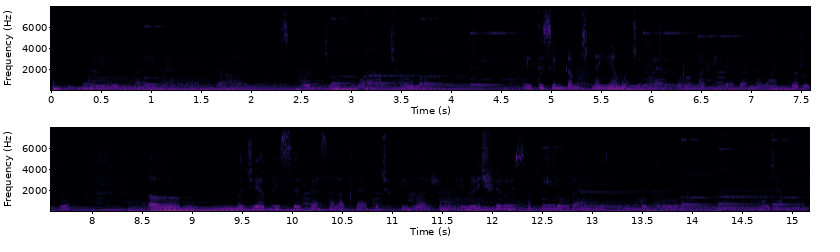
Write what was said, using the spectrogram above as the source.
ठीक है ये भी एक टाइम है एंड इसको जो हुआ अच्छा हुआ। इतने सिम्टम्स नहीं है मुझे खैर कोरोना के अगर मैं बात करूँ तो। uh, मुझे अभी सिर्फ़ ऐसा लग रहा है कुछ फीवर फीवरिश फीवरिश सा फील हो रहा है लेकिन वो तो हो जाता है।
